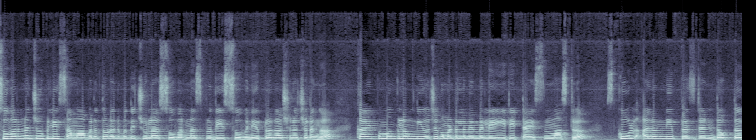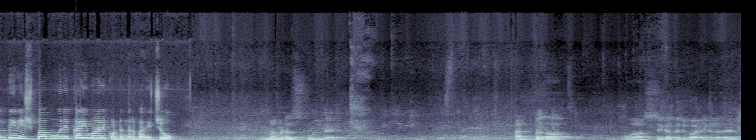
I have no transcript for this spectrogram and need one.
സുവർണ ജൂബിലി സമാപനത്തോടനുബന്ധിച്ചുള്ള സുവർണ സ്മൃതി സുവനീർ പ്രകാശന ചടങ്ങ് കയ്പമംഗലം നിയോജക മണ്ഡലം M L A E T Tyson master school alumni president doctor Bineesh ബാബുവിന് കൈമാറിക്കൊണ്ട് നിർവഹിച്ചു. നമ്മുടെ സ്കൂളിലെ അൻപതാം വാർഷിക പരിപാടികൾ അതായത്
